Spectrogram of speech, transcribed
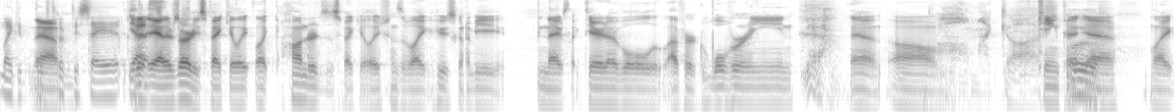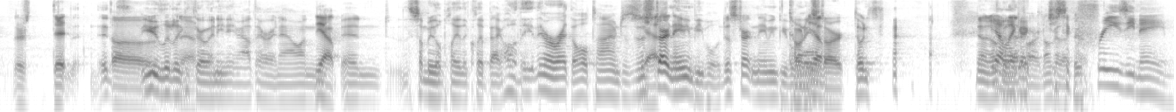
like it Yeah. took to say it. Yes. Yeah, there's already speculate like hundreds of speculations of like who's going to be next, like Daredevil. I've heard Wolverine. Yeah. And um, Oh my god. Kingpin. Oof. Yeah. Like there's. There, It's, uh, you literally yeah. can throw any name out there right now, and Yeah. and somebody will play the clip back. Oh, they, they were right the whole time. Just just Yeah. start naming people. Just start naming people. Tony Yeah. Stark. Tony. no, no, Yeah, like a, just a crazy name.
